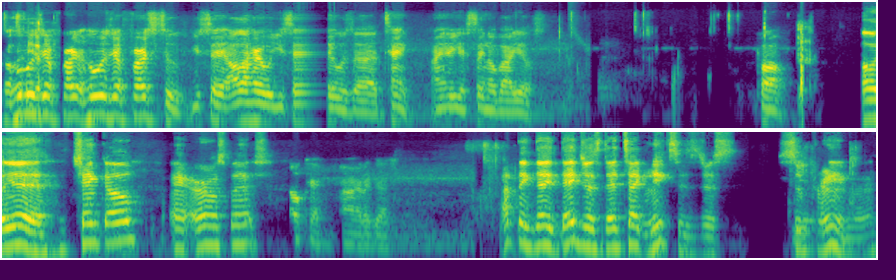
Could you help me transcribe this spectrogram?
So who was your first? Who was your first two? You said all I heard what you said it was uh, Tank. I didn't hear you say nobody else. Paul. Oh yeah, Chenko and Earl Spence. Okay, all right, I got you. I think they they just their techniques is just supreme, man.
